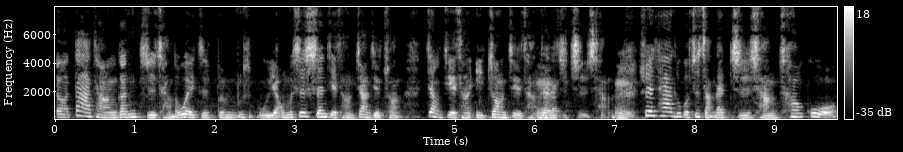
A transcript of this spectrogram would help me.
呃，大肠跟直肠的位置分布是不一样。我们是升结肠、降结肠、降结肠、乙状结肠，再来是直肠。嗯，所以它如果是长在直肠超过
